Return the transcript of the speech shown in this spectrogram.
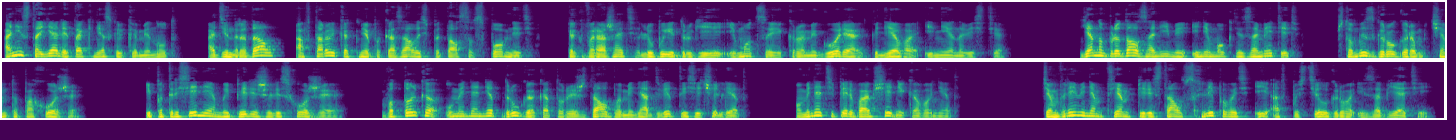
Они стояли так несколько минут, один рыдал, а второй, как мне показалось, пытался вспомнить, как выражать любые другие эмоции, кроме горя, гнева и ненависти. Я наблюдал за ними и не мог не заметить, что мы с Грогором чем-то похожи. И потрясения мы пережили схожие. Вот только у меня нет друга, который ждал бы меня две тысячи лет. У меня теперь вообще никого нет. Тем временем Фем перестал всхлипывать и отпустил Гро из объятий.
